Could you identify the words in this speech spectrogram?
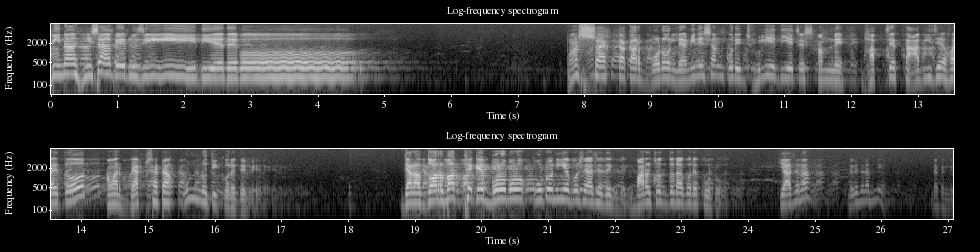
বিনা হিসাবে রুজি দিয়ে দেব। পাঁচশো এক টাকার বড় ল্যামিনেশন করে ঝুলিয়ে দিয়েছে সামনে। ভাবছে তাবিজে হয়তো আমার ব্যবসাটা উন্নতি করে দেবে। যারা দরবার থেকে বড় বড় কোটো নিয়ে বসে আছে দেখবেন বারো, চোদ্দটা করে কোটো। কি আছে না? দেখেছেন আপনি? দেখেননি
